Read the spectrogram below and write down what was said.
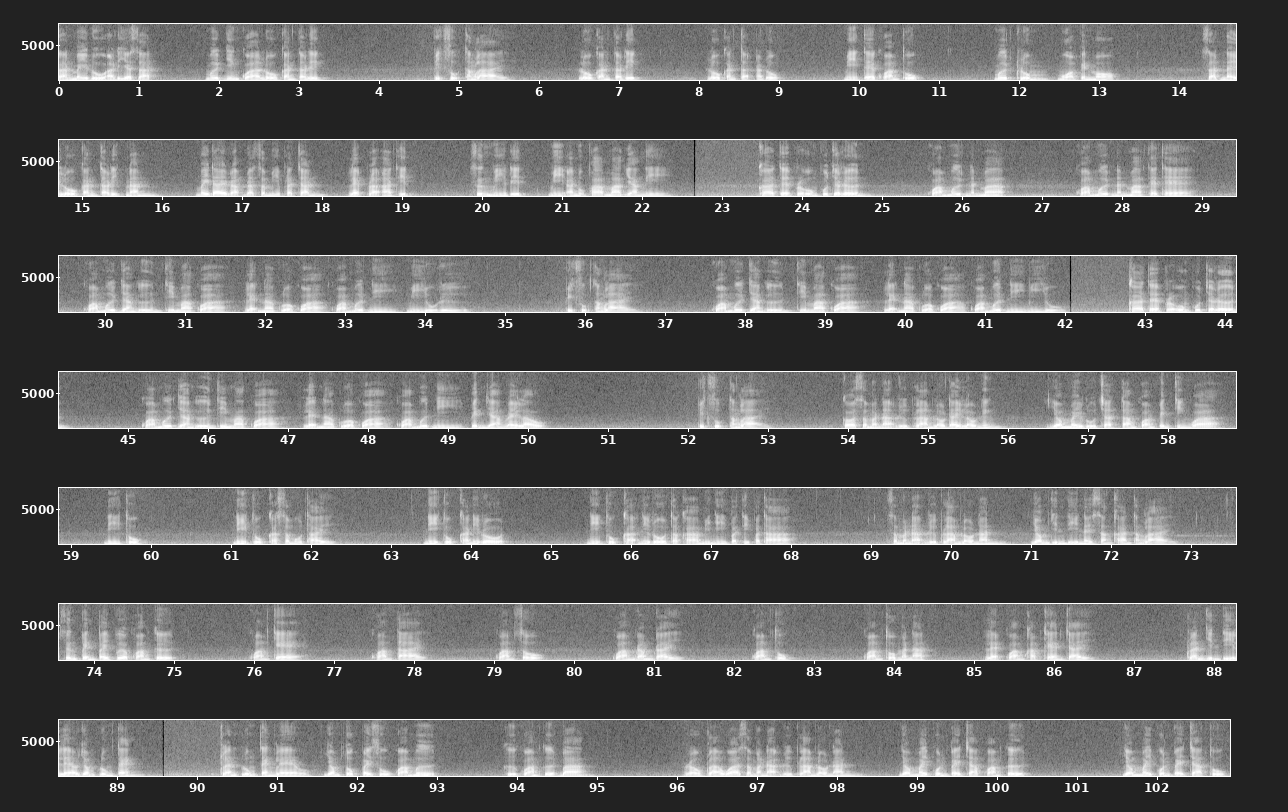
การไม่รู้อริยสัจมืดยิ่งกว่าโลกันตริก ภิกษุทั้งหลาย โลกันตริก โลกันตะนรก มีแต่ความทุกข์ มืดคลุมมัวเป็นหมอก สัตว์ในโลกันตริกนั้น ไม่ได้รับรัศมีพระจันทร์และพระอาทิตย์ ซึ่งมีฤทธิ์มีอนุภาพมากอย่างนี้ ข้าแต่พระองค์ผู้เจริญ ความมืดนั้นมาก ความมืดนั้นมากแท้ๆ ความมืดอย่างอื่นที่มากกว่า และน่ากลัวกว่าความมืดนี้มีอยู่หรือ ภิกษุทั้งหลาย ความมืดอย่างอื่นที่มากกว่า และน่ากลัวกว่าความมืดนี้มีอยู่ข้าแต่พระองค์ผู้เจริญ ความมืดอย่างอื่นที่มากกว่า และน่ากลัวกว่าความมืดนี้เป็นอย่างไรเล่า ภิกษุทั้งหลาย ก็สมณะหรือพราหมณ์เหล่าใดเหล่าหนึ่ง ย่อมไม่รู้ชัดตามความเป็นจริงว่า นี้ทุกนี้ทุกขสมุทัยนี้ทุกขานิโรธนี้ทุกขนิโรธคามินีปฏิปทา สมณะหรือพรามเหล่านั้นย่อมยินดีในสังขารทั้งหลาย ซึ่งเป็นไปเพื่อความเกิด ความแก่ ความตาย ความโศก ความร่ำไร ความทุกข์ ความโทมนัส และความขับแค้นใจ ครั้นยินดีแล้วย่อมปรุงแต่ง ครั้นปรุงแต่งแล้วย่อมตกไปสู่ความมืด คือความเกิดบ้าง เรากล่าวว่าสมณะหรือพรามเหล่านั้น ย่อมไม่พ้นไปจากความเกิด ย่อมไม่พ้นไปจากทุกข์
